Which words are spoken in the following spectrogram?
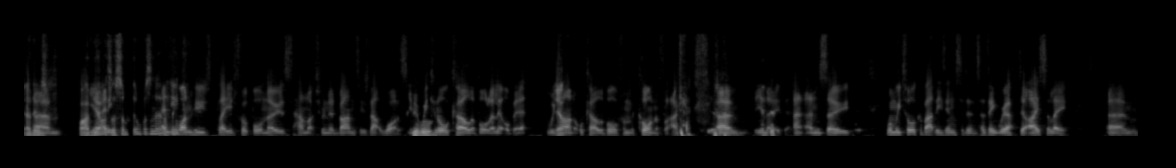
I think it was Um, five yeah, yards any- or something, wasn't it? Anyone who's played football knows how much of an advantage that was. You know, we Mhm. can all curl the ball a little bit. We Yeah. can't all curl the ball from the corner flag. um, you know, and, and so when we talk about these incidents, I think we have to isolate um,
